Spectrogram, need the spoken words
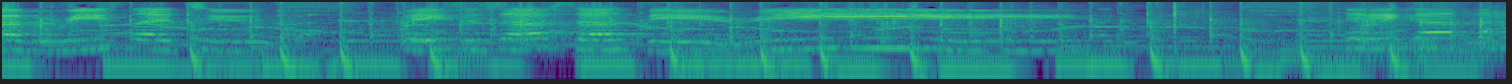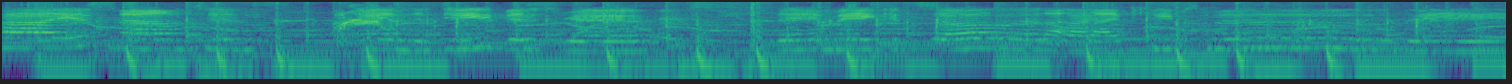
discoveries led to the basis of cell theory. They up the highest mountains and the deepest rivers. They make it so that life keeps moving.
